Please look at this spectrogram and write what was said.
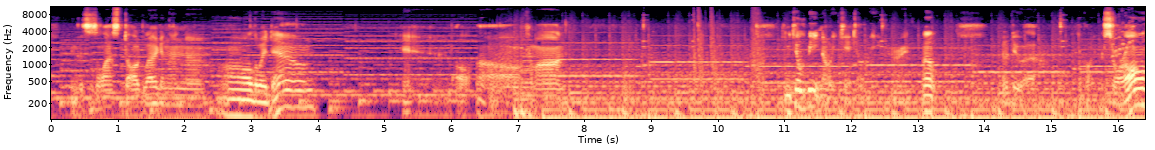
I think this is the last dog leg, and then uh, Can you kill the bee? No, you can't kill the bee. Alright, well, gotta do a restore all.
